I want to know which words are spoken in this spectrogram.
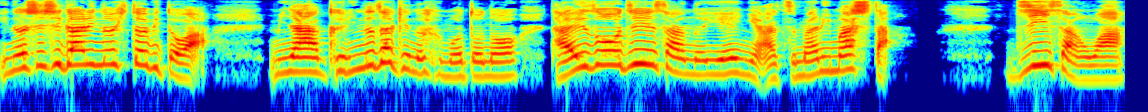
イノシシ狩りの人々は、皆栗の岳のふもとの大蔵じいさんの家に集まりました。じいさんは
